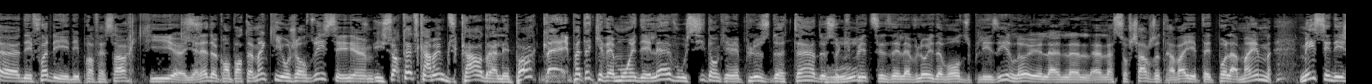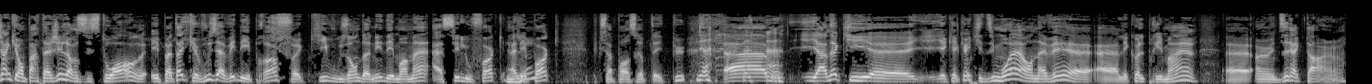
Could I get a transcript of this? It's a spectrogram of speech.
euh, des fois des, des professeurs qui euh, y allaient de comportements qui aujourd'hui c'est euh, Ils sortaient quand même du cadre à l'époque? ben, peut-être qu'il y avait moins d'élèves aussi, donc il y avait plus de temps de s'occuper de ces élèves-là et d'avoir du plaisir. Là, la, la- la- la surcharge de travail est peut-être pas la même, mais c'est des gens qui ont partagé leurs histoires et peut-être que vous avez des profs qui vous ont donné des moments assez loufoques à l'époque, puis que ça passerait peut-être plus. Euh, Il y en a qui, euh, il y a quelqu'un qui dit, moi, on avait euh, à l'école primaire euh, un directeur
